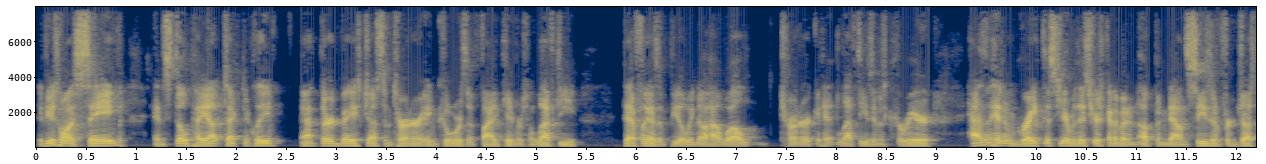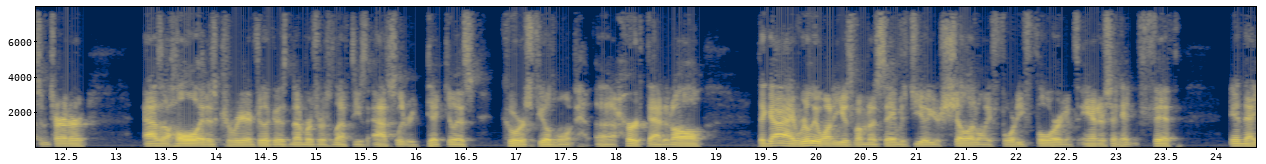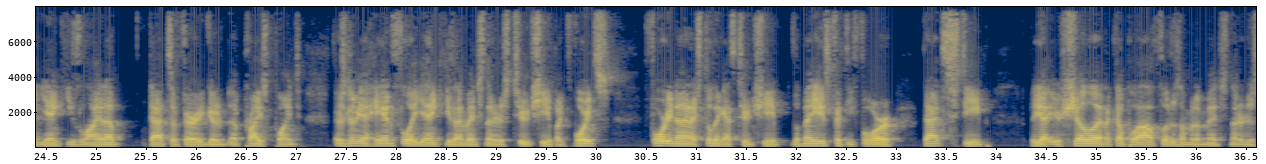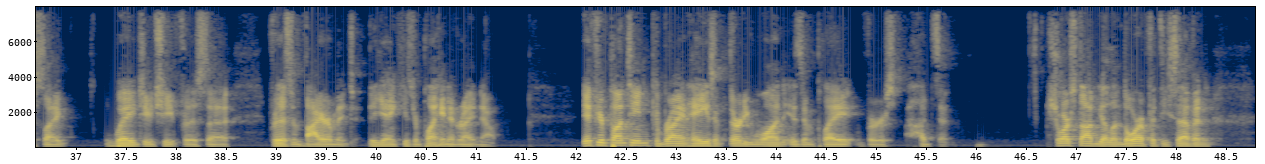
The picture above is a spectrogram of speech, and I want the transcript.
If you just want to save and still pay up technically at third base, Justin Turner in Coors at 5K versus a lefty definitely has appeal. We know how well Turner can hit lefties in his career. Hasn't hit him great this year, but this year's kind of been an up and down season for Justin Turner as a whole in his career. If you look at his numbers versus lefties, absolutely ridiculous. Coors Field won't uh, hurt that at all. The guy I really want to use if I'm going to save is Gio Urshela at only 44 against Anderson, hitting fifth in that Yankees lineup. That's a very good uh, price point. There's going to be a handful of Yankees I mentioned that are just too cheap. Like Voit's 49, I still think that's too cheap. LeMahieu's 54, that's steep. But you got Urshela and a couple outfielders I'm going to mention that are just like way too cheap for this uh, for this environment the Yankees are playing in right now. If you're punting, Ke'Bryan Hayes at 31 is in play versus Hudson. Shortstop, you got Lindor at 57.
